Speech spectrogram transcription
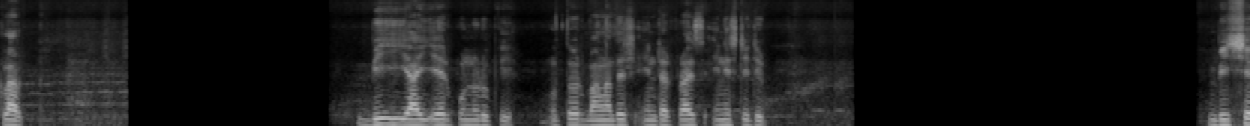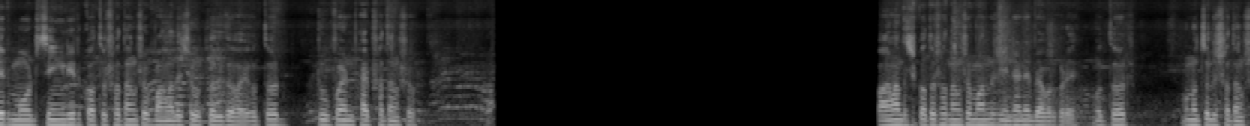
ক্লার্ক। বিইআই এর পূর্ণরূপ কি? উত্তর, বাংলাদেশ এন্টারপ্রাইজ ইনস্টিটিউট। বিশ্বের মোট চিংড়ির কত শতাংশ বাংলাদেশে উৎপাদিত হয়? উত্তর টু পয়েন্ট ফাইভ শতাংশ। বাংলাদেশে কত শতাংশ মানুষ ইন্টারনেট ব্যবহার করে? উত্তর, উনচল্লিশ শতাংশ।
